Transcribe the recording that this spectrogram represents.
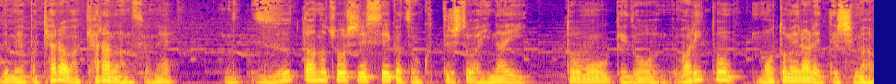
でもやっぱキャラはキャラなんですよね。ずっとあの調子で私生活を送ってる人はいないと思うけど割と求められてしまう。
